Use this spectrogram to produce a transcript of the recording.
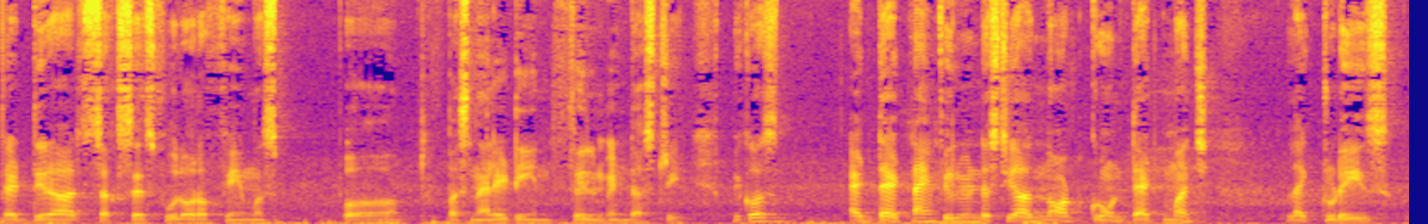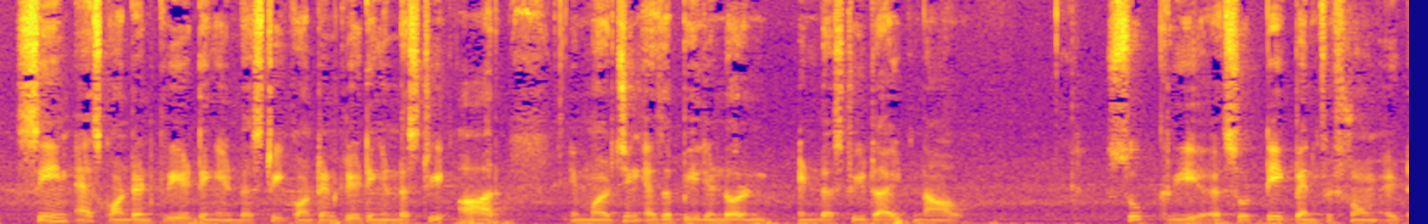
that there are successful or a famous uh, personality in film industry. Because at that time film industry are not grown that much like today's. Same as content creating industry. Content creating industry are emerging as a billion dollar industry right now. So create so take benefit from it.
